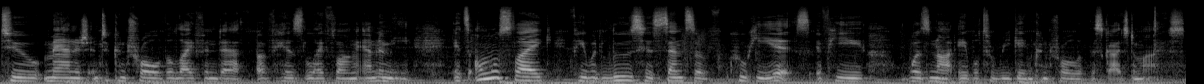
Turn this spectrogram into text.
to manage and to control the life and death of his lifelong enemy. It's almost like he would lose his sense of who he is if he was not able to regain control of this guy's demise.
